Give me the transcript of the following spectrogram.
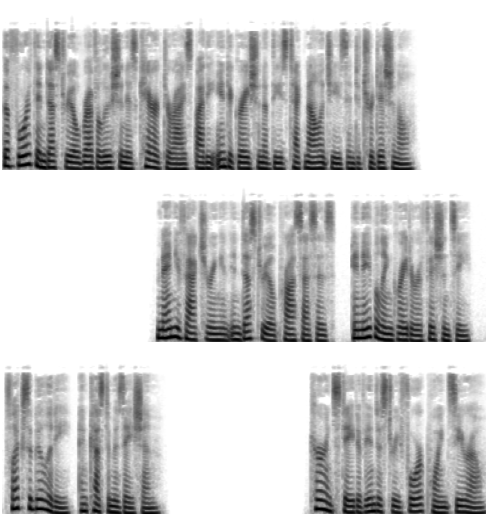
The fourth industrial revolution is characterized by the integration of these technologies into traditional manufacturing and industrial processes, enabling greater efficiency, flexibility, and customization. Current state of Industry 4.0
